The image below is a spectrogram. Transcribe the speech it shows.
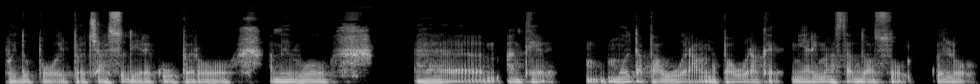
poi dopo il processo di recupero avevo eh, anche molta paura, una paura che mi è rimasta addosso, quello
